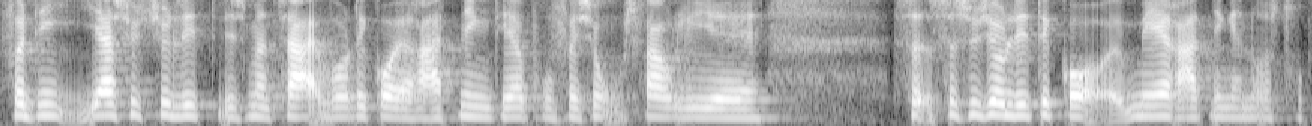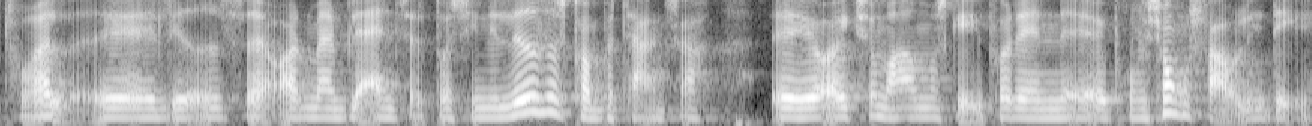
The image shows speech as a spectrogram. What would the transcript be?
Fordi jeg synes jo lidt, hvis man tager, hvor det går i retning, det her professionsfaglige, øh, så, så synes jeg jo lidt, det går mere i retning af noget strukturel øh, ledelse, og at man bliver ansat på sine ledelseskompetencer, øh, og ikke så meget måske på den øh, professionsfaglige del.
